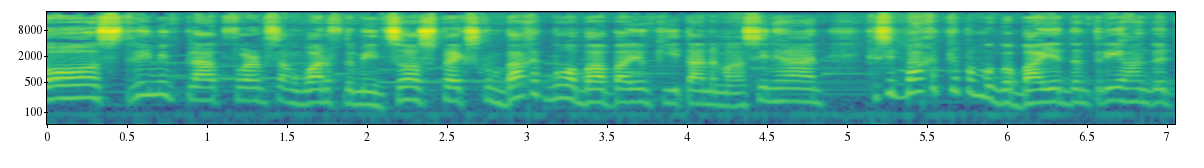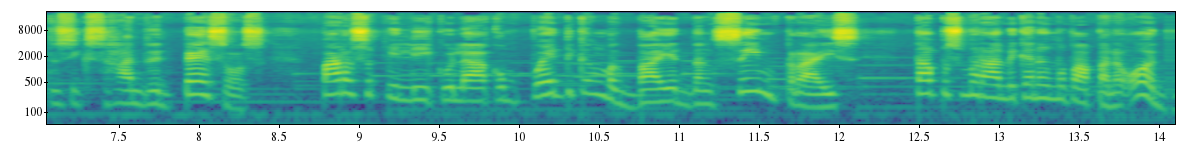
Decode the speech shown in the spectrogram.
Oo, streaming platforms ang one of the main suspects kung bakit bumababa yung kita ng mga sinehan kasi bakit ka pa magbabayad ng 300 to 600 pesos para sa pelikula kung pwede kang magbayad ng same price tapos marami ka nang mapapanood.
